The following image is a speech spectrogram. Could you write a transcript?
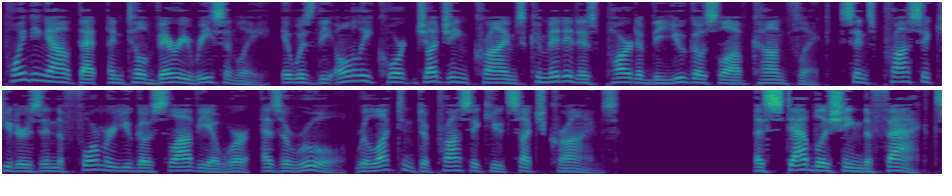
pointing out that, until very recently, it was the only court judging crimes committed as part of the Yugoslav conflict, since prosecutors in the former Yugoslavia were, as a rule, reluctant to prosecute such crimes establishing the facts,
